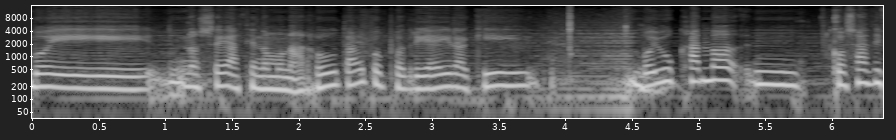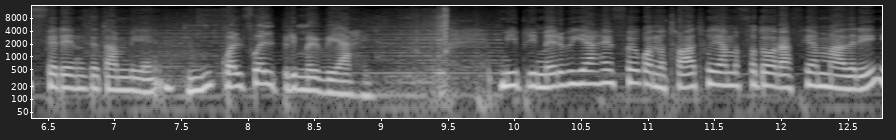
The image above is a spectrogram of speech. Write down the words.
voy, no sé, haciéndome una ruta y pues podría ir aquí. Voy buscando mm, cosas diferentes también. ¿Cuál fue el primer viaje? Mi primer viaje fue cuando estaba estudiando fotografía en Madrid,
